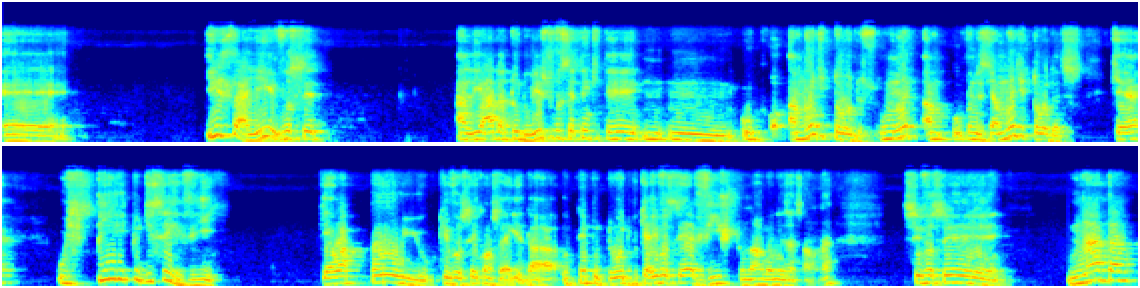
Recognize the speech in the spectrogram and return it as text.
é, isso aí, você aliado a tudo isso, você tem que ter um, um, a mãe de todos, um, a, vamos dizer assim, a mãe de todas, que é o espírito de servir, que é o apoio que você consegue dar o tempo todo, porque aí você é visto na organização, né? Se você nada,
